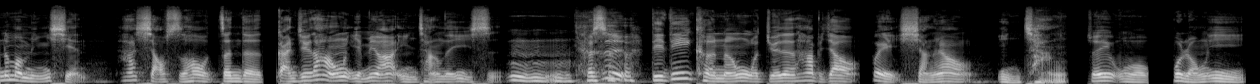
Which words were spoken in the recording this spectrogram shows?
那么明显。他小时候真的感觉他好像也没有要隐藏的意思，嗯嗯嗯。可是弟弟可能我觉得他比较会想要隐藏，所以我不容易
